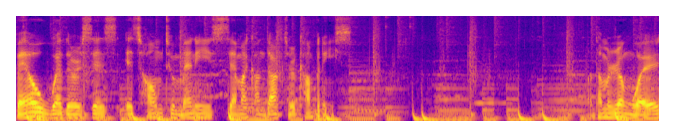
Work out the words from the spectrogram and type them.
bellwether since it's home to many semiconductor companies。啊，他们认为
